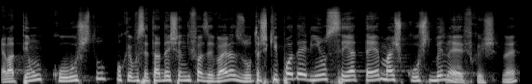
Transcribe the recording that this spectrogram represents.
ela tem um custo, porque você está deixando de fazer várias outras que poderiam ser até mais custo-benéficas, né?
